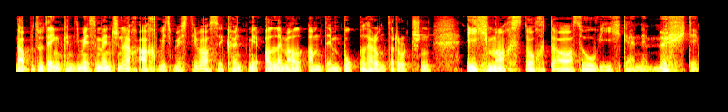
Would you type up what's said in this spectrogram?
Ab und zu denken die Menschen auch, ach, wisst ihr was, ihr könnt mir alle mal am dem Buckel herunterrutschen. Ich mach's doch da so, wie ich gerne möchte.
